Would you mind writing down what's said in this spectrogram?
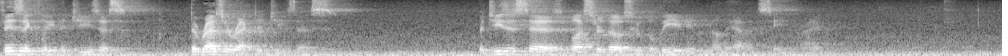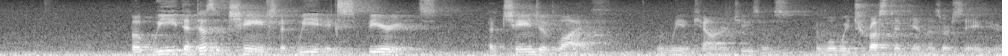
physically the Jesus, the resurrected Jesus. But Jesus says, Blessed are those who believe even though they haven't seen. Right? But we, that doesn't change that we experience a change of life when we encounter Jesus and when we trust in Him as our Savior.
